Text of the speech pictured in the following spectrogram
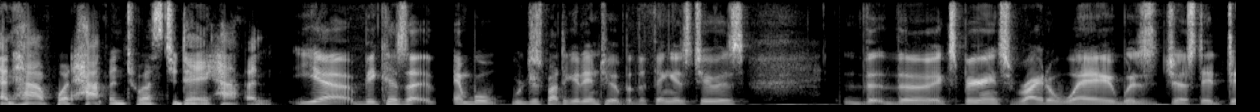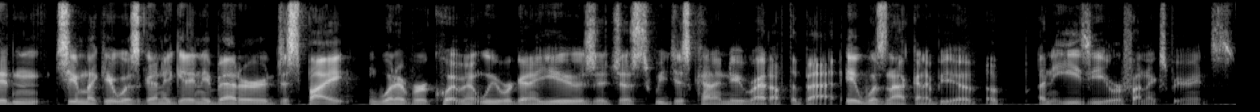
and have what happened to us today happen. yeah." Because, I, and we'll, we're just about to get into it. But the thing is, too, is the the experience right away was just it didn't seem like it was going to get any better, despite whatever equipment we were going to use. It just we just kind of knew right off the bat it was not going to be a, a an easy or fun experience.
